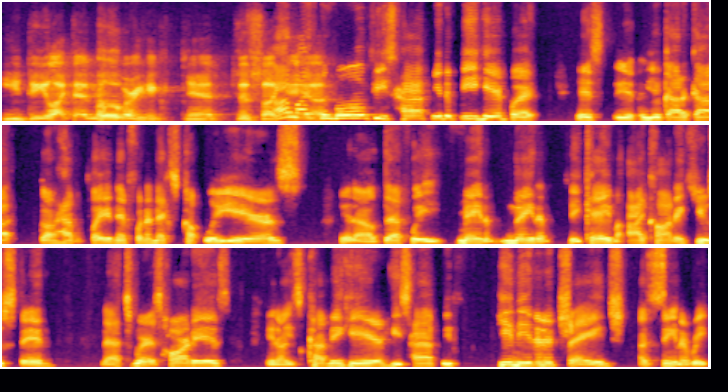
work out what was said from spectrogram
you do you like that move or you yeah just like I a, like uh, the move. He's happy to be here, but it's you, you gotta got gonna have a play in there for the next couple of years. You know, definitely made made him became an icon in Houston. That's where his heart is. You know, he's coming here. He's happy. He needed a change, a scenery.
